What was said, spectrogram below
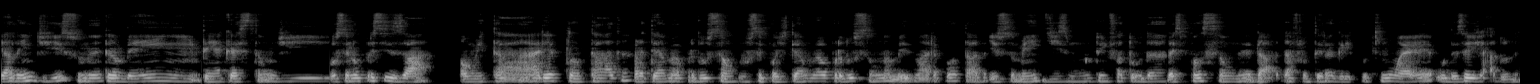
E além disso, né, também tem a questão de você não precisar aumentar a área plantada para ter a maior produção. Você pode ter a maior produção na mesma área plantada. Isso também diz muito em fator da, da expansão né, da, da fronteira agrícola, que não é o desejado. Né?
